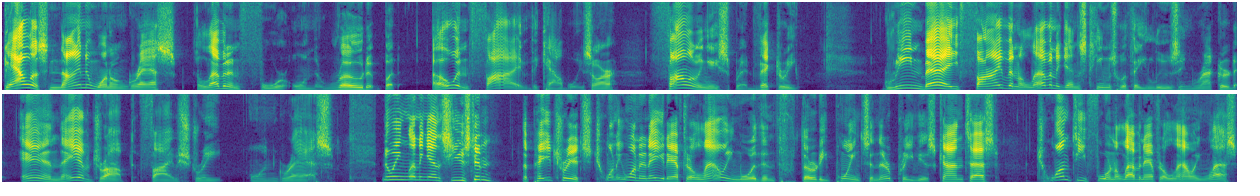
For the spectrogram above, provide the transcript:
Dallas 9 and 1 on grass, 11 and 4 on the road, but 0 and 5 the Cowboys are following a spread victory. Green Bay 5 and 11 against teams with a losing record and they have dropped 5 straight on grass. New England against Houston, the Patriots 21 and 8 after allowing more than 30 points in their previous contest. 24 and 11 after allowing less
